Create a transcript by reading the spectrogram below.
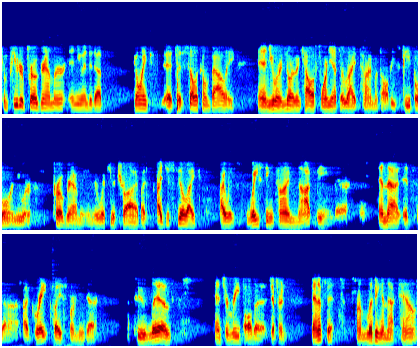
computer programmer and you ended up going to, uh, to Silicon Valley and you were in Northern California at the right time with all these people, and you were programming, and you're with your tribe. I I just feel like I was wasting time not being there, and that it's uh, a great place for me to to live and to reap all the different benefits from living in that town.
